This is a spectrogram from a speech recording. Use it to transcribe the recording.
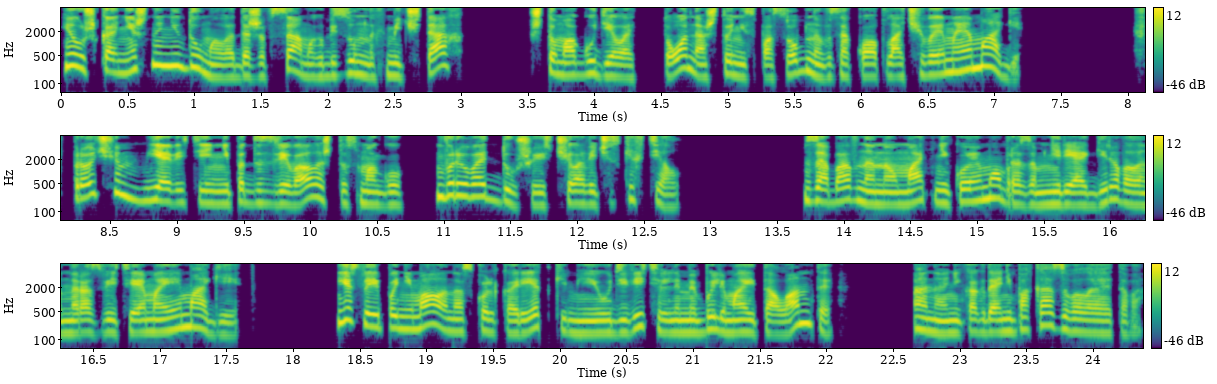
И уж, конечно, не думала даже в самых безумных мечтах, что могу делать то, на что не способны высокооплачиваемые маги. Впрочем, я ведь и не подозревала, что смогу вырывать души из человеческих тел. Забавно, но мать никоим образом не реагировала на развитие моей магии — если и понимала, насколько редкими и удивительными были мои таланты, она никогда не показывала этого.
